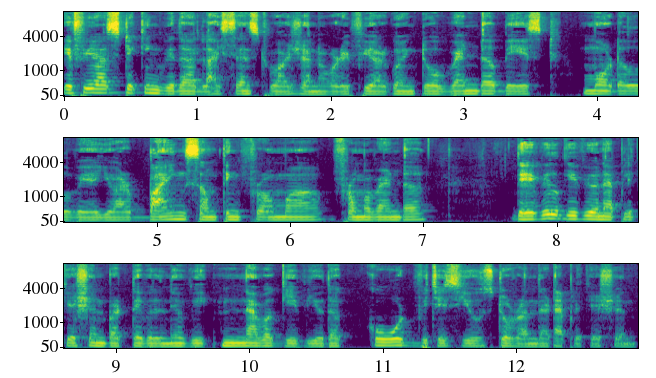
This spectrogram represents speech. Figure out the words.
If you are sticking with a licensed version or if you are going to a vendor based model where you are buying something from a from a vendor they will give you an application but they will never, give you the code which is used to run that application.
